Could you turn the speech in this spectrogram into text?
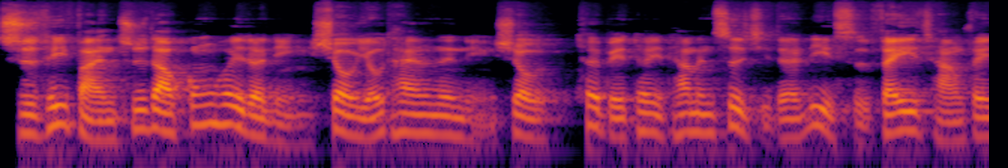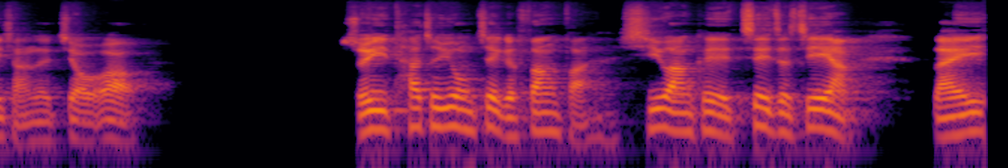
史提反知道工会的领袖、犹太人的领袖，特别对他们自己的历史非常非常的骄傲，所以他就用这个方法，希望可以借着这样来。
